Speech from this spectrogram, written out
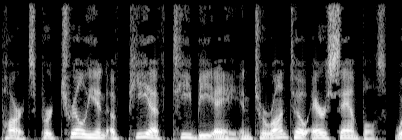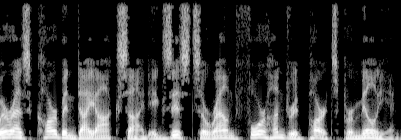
parts per trillion of PFTBA in Toronto air samples, whereas carbon dioxide exists around 400 parts per million.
